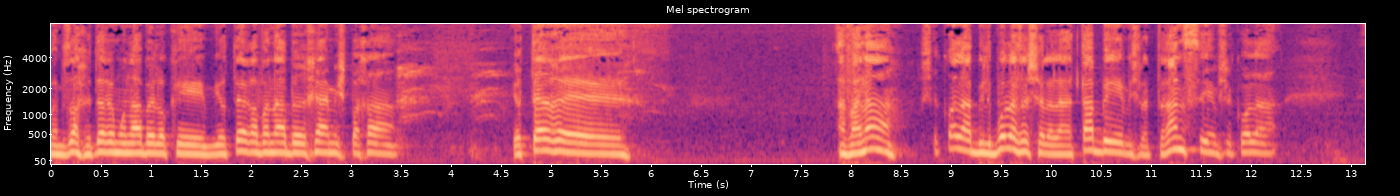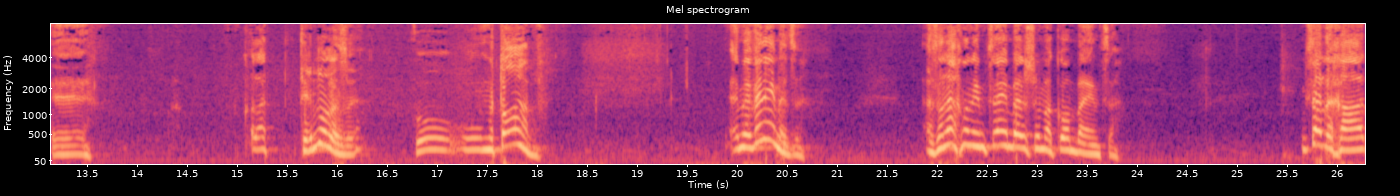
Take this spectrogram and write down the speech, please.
במזרח יותר אמונה באלוקים, יותר הבנה בערכי המשפחה, יותר אה, הבנה שכל הבלבול הזה של הלהט"בים, של הטרנסים, של כל ה... אה, כל הטרלול הזה, הוא, הוא מתועב. הם מבינים את זה. אז אנחנו נמצאים באיזשהו מקום באמצע. מצד אחד,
